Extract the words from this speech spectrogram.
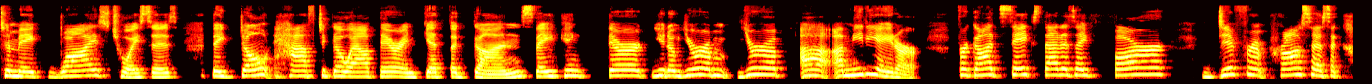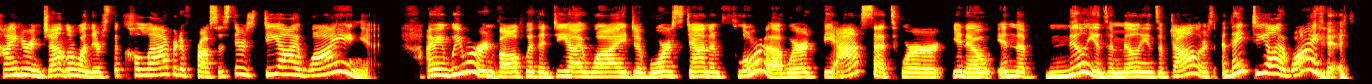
to make wise choices. They don't have to go out there and get the guns. They can. They're, you know, you're a you're a uh, a mediator. For God's sakes, that is a far different process, a kinder and gentler one. There's the collaborative process. There's DIYing it. I mean, we were involved with a DIY divorce down in Florida where the assets were, you know, in the millions and millions of dollars, and they DIY'd it.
